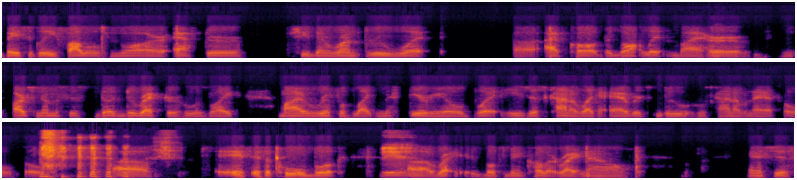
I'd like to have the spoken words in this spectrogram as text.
Basically, follows Noir after she's been run through what uh, I've called the Gauntlet by her arch nemesis, the director, who was like my riff of like Mysterio, but he's just kind of like an average dude who's kind of an asshole. So uh, it's it's a cool book. Yeah. Uh, right, book's being colored right now, and it's just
